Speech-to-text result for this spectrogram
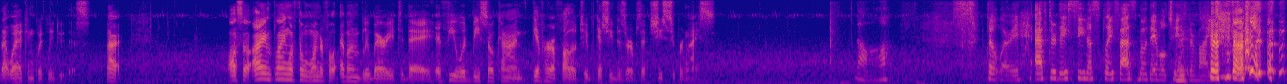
That way I can quickly do this. Alright. Also, I am playing with the wonderful Ebon Blueberry today. If you would be so kind, give her a follow too because she deserves it. She's super nice. Aw. Don't worry. After they've seen us play Phasmo, they will change their mind.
